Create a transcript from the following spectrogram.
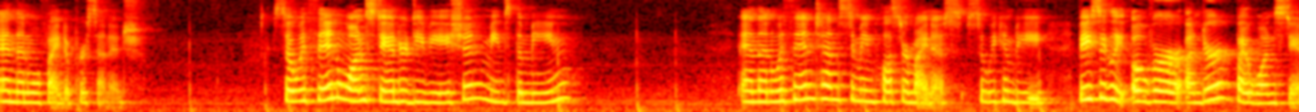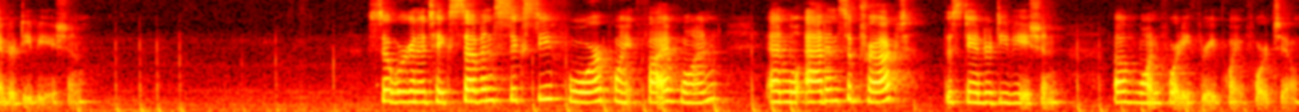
and then we'll find a percentage. So within one standard deviation means the mean, and then within tends to mean plus or minus. So we can be basically over or under by one standard deviation. So we're going to take 764.51 and we'll add and subtract the standard deviation of 143.42.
